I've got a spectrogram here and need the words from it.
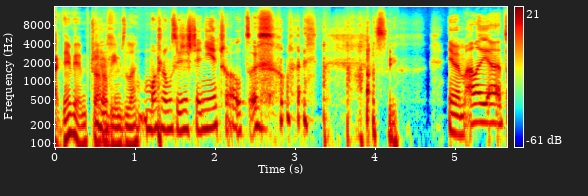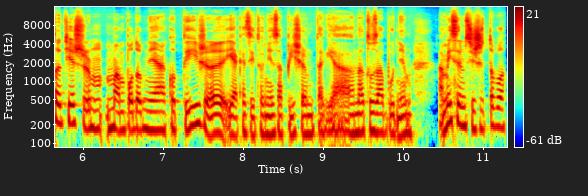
Tak neviem, čo robím zle. Možno musíš ešte niečo outsourcovať. Asi. Neviem, ale ja to tiež mám podobne ako ty, že ja keď si to nezapíšem, tak ja na to zabudnem. A myslím si, že to bolo...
